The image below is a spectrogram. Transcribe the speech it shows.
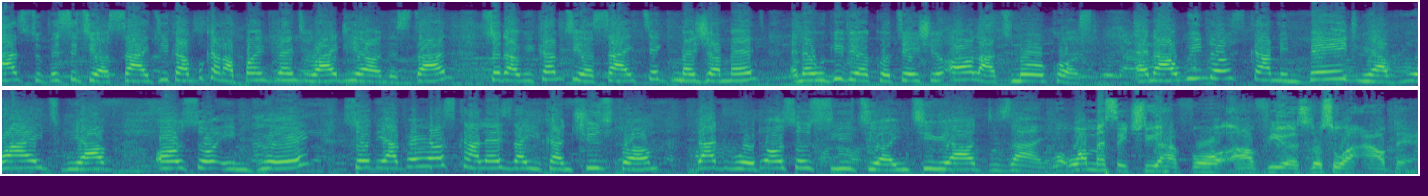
us to visit your site. You can book an appointment right here on the stand so that we come to your site, take measurement, and then we'll give you a quotation all at no cost. And our windows come in beige, we have white, we have also in gray. So there are various colors that you can choose from that would also suit your interior design. What, what message do you have for our viewers, those who are out there?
